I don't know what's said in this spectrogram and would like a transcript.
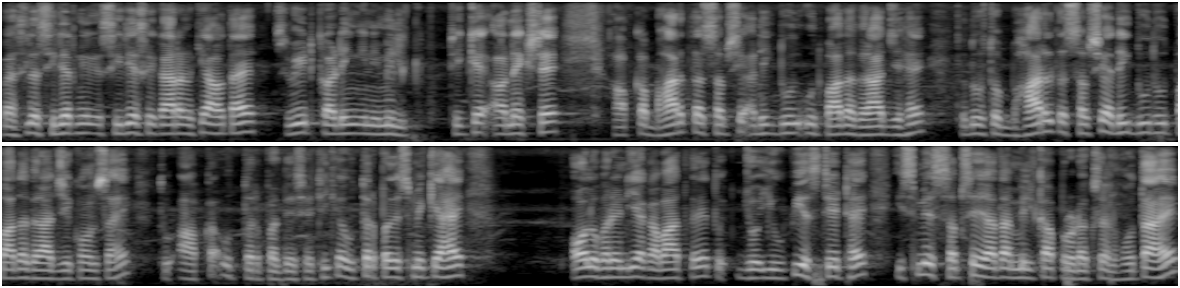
बैसिलस सीरियस सीरियस के कारण क्या होता है? स्वीट कडिंग इन मिल्क ठीक है? और नेक्स्ट है, आपका भारत का सबसे अधिक दूध उत्पादक राज्य है। तो दोस्तों, भारत का सबसे अधिक दूध उत्पादक राज्य कौन सा है? तो आपका उत्तर प्रदेश है, ठीक है? उत्तर प्रदेश में क्या है? ऑल ओवर इंडिया का बात करें तो जो यूपी स्टेट है, इसमें सबसे ज़्यादा मिल्क का प्रोडक्शन होता है।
